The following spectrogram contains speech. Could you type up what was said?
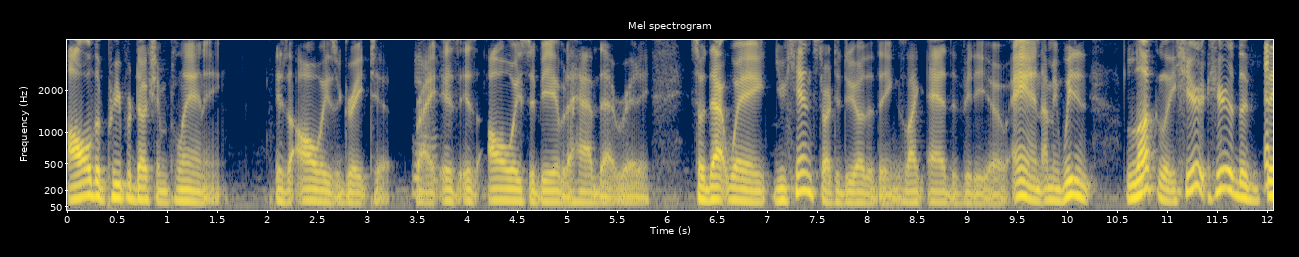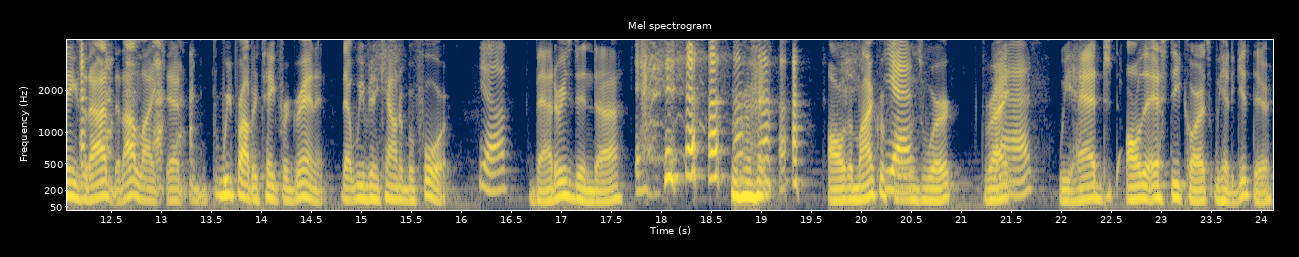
all the pre-production planning is always a great tip, right? Is is always to be able to have that ready. So that way you can start to do other things like add the video. And I mean, we didn't luckily here here are the things that I that I like that we probably take for granted that we've encountered before Yeah. batteries didn't die. right? All the microphones Yes. worked, right? Yes. We had all the SD cards. We had to get there,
